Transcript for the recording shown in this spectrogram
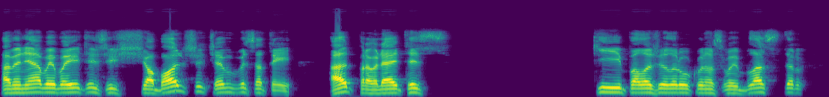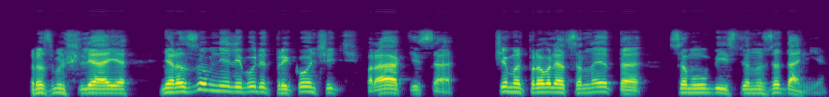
а меня вы боитесь еще больше, чем высоты. Отправляйтесь. Ки положил руку на свой бластер, размышляя, неразумнее ли будет прикончить Практиса, чем отправляться на это самоубийственное задание.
